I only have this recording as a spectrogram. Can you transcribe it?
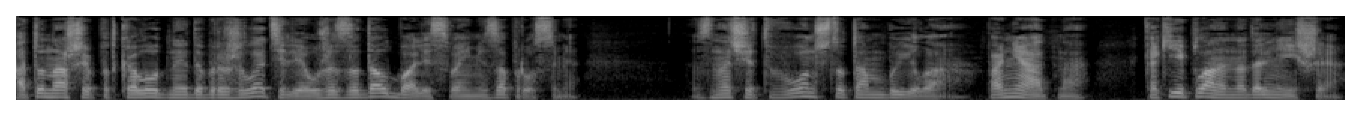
«А то наши подколодные доброжелатели уже задолбали своими запросами. Значит, вон что там было. Понятно. Какие планы на дальнейшее?»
